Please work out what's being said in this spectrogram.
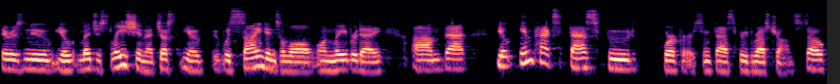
There is new, you know, legislation that just, you know, it was signed into law on Labor Day um, that you know, impacts fast food workers and fast food restaurants. So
